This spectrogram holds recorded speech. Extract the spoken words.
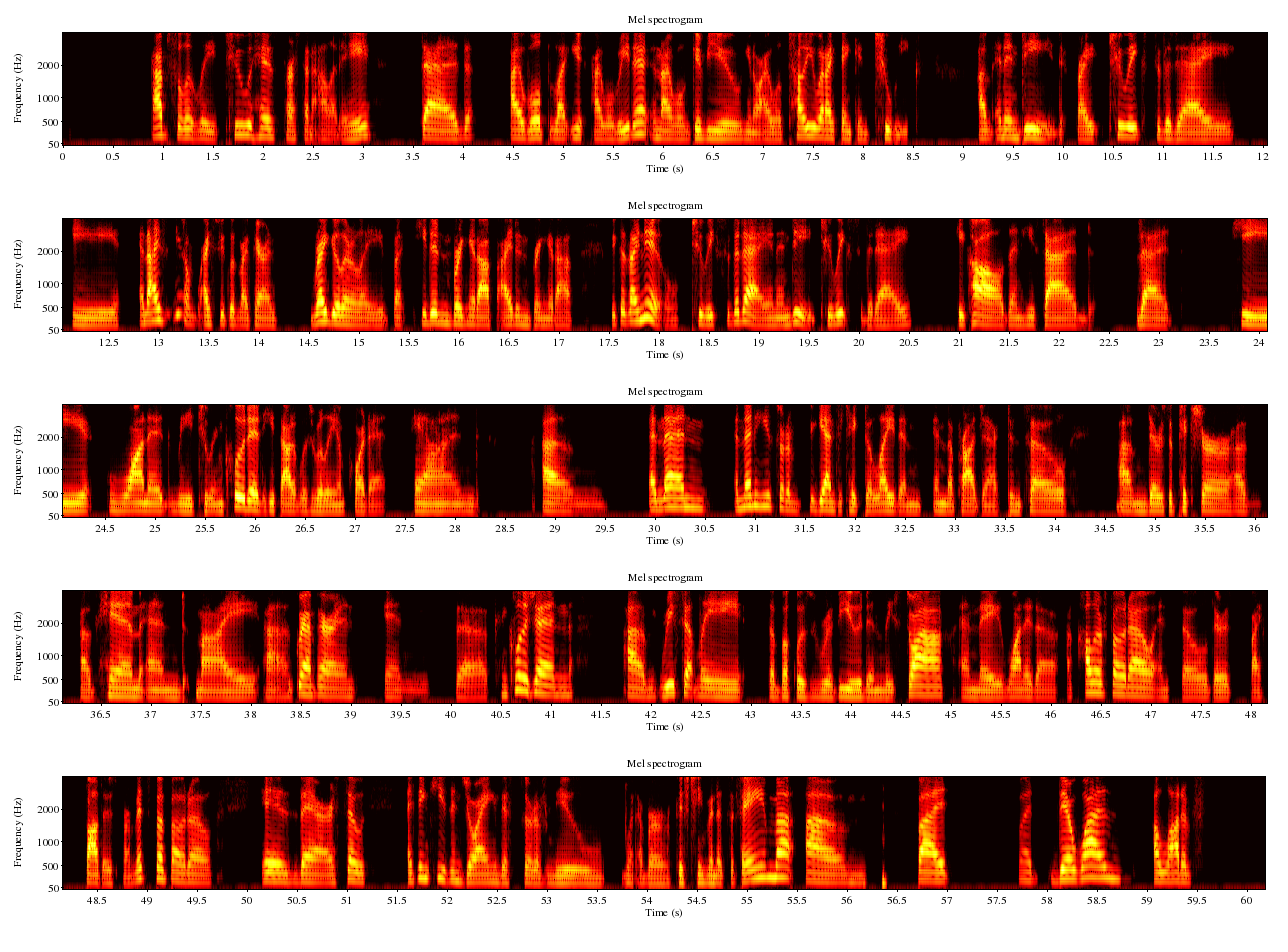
absolutely to his personality said, I will let you, I will read it and I will give you, you know, I will tell you what I think in two weeks. Um, and indeed, right, two weeks to the day, he and I, you know, I speak with my parents regularly, but he didn't bring it up. I didn't bring it up because I knew two weeks to the day. And indeed, two weeks to the day, he called and he said that he wanted me to include it. He thought it was really important. And um and then and then he sort of began to take delight in in the project. And so um there's a picture of of him and my uh, grandparents in the conclusion. Um, recently, the book was reviewed in L'Histoire and they wanted a, a color photo. And so there's my father's bar mitzvah photo is there. So I think he's enjoying this sort of new, whatever, 15 minutes of fame. Um, but, but there was a lot of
